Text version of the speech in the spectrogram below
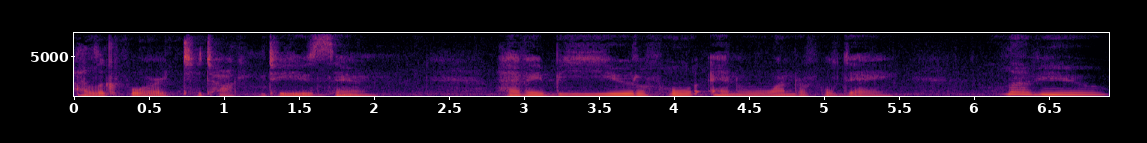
I look forward to talking to you soon. Have a beautiful and wonderful day. Love you.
